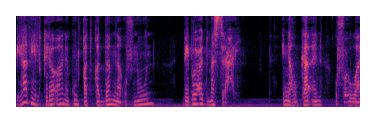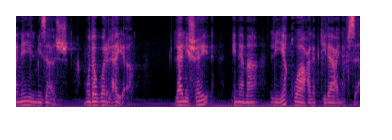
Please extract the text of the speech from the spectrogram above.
بهذه القراءة نكون قد قدمنا أفنون ببعد مسرحي. إنه كائن أفعواني المزاج مدور الهيئة. لا لشيء إنما ليقوى على ابتلاع نفسه.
